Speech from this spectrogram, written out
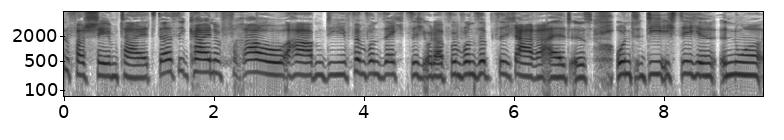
Unverschämtheit, dass sie keine Frau haben, die 65 oder 75 Jahre alt ist und die, ich sehe hier nur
